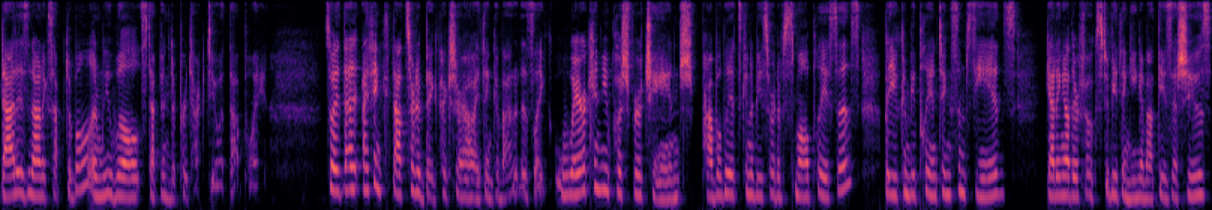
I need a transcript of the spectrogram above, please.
that is not acceptable and we will step in to protect you at that point. So that, i think that's sort of big picture how i think about it is like where can you push for change? Probably it's going to be sort of small places but you can be planting some seeds getting other folks to be thinking about these issues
